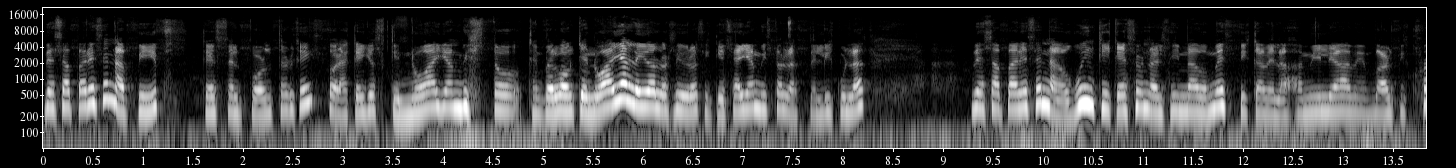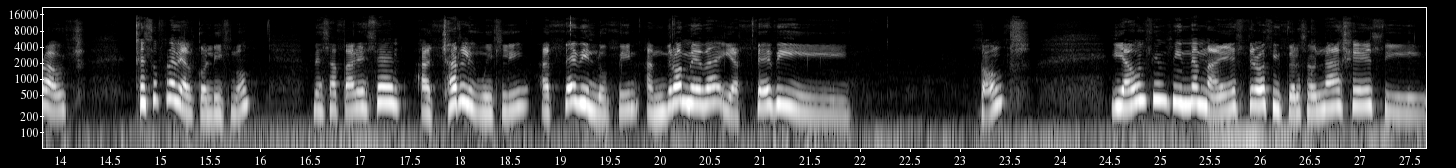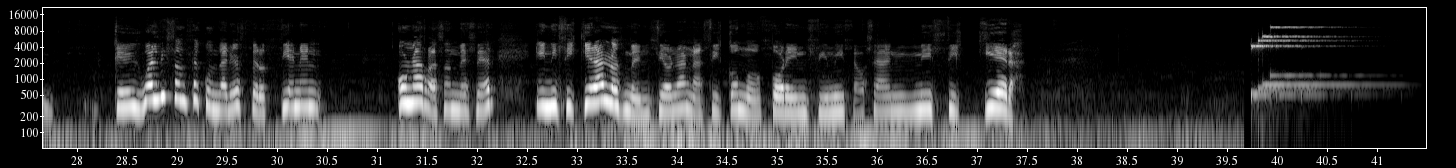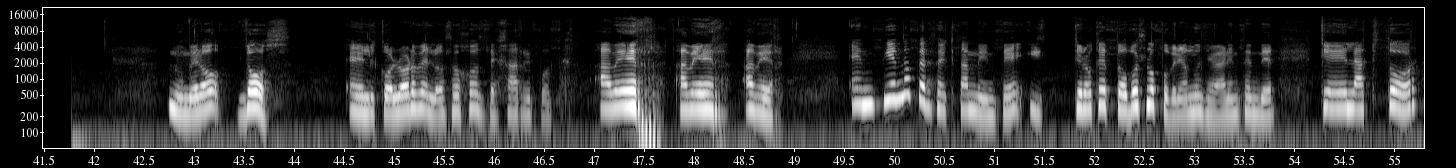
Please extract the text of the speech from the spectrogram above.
Desaparecen a Pips, que es el poltergeist, por aquellos que no hayan visto, que perdón, que no hayan leído los libros y que se hayan visto las películas desaparecen a Winky, que es una alcina doméstica de la familia de Barty Crouch, que sufre de alcoholismo. Desaparecen a Charlie Weasley, a Teddy Lupin, Andrómeda y a Teddy Tonks. Y a un sinfín de maestros y personajes y que igual son secundarios, pero tienen una razón de ser y ni siquiera los mencionan así como por encimita, o sea, ni siquiera. Número 2. El color de los ojos de Harry Potter. A ver, a ver, a ver. Entiendo perfectamente y creo que todos lo podríamos llegar a entender que el actor,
